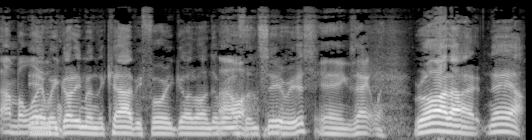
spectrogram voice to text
unbelievable. yeah, we got him in the car before he got onto Oh. anything serious. Yeah, exactly. Righto. Now,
